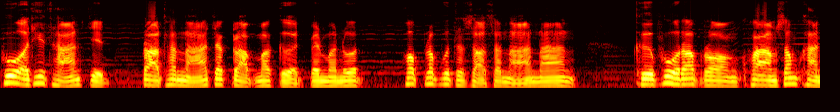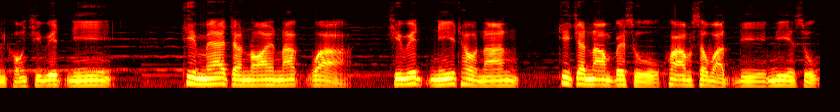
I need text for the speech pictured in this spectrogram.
ผู้อธิษฐานจิตปรารถนาจะกลับมาเกิดเป็นมนุษย์ พบพระพุทธศาสนานั้น คือผู้รับรองความสำคัญของชีวิตนี้ ที่แม้จะน้อยนักว่าชีวิตนี้เท่านั้นที่จะนำไปสู่ความสวัสดีมีสุข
